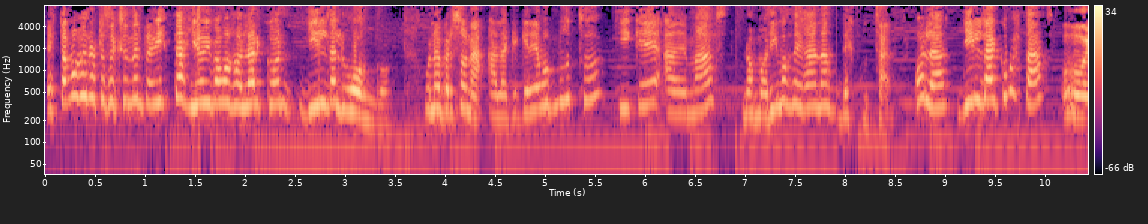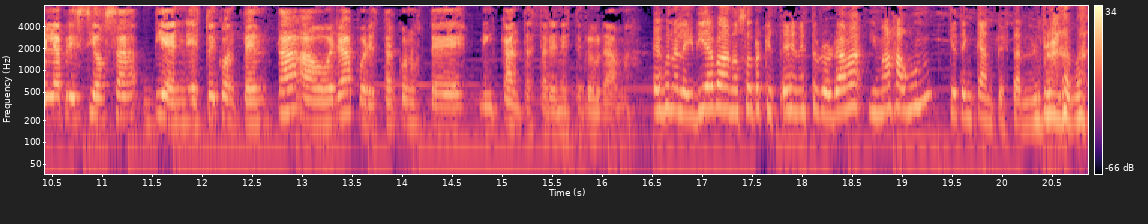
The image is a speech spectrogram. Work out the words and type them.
Estamos en nuestra sección de entrevistas y hoy vamos a hablar con Gilda Luongo, una persona a la que queremos mucho y que además nos morimos de ganas de escuchar. Hola, Gilda, ¿cómo estás? Hola, preciosa. Bien, estoy contenta ahora por estar con ustedes. Me encanta estar en este programa. Es una alegría para nosotros que estés en este programa y más aún que te encante estar en el programa.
